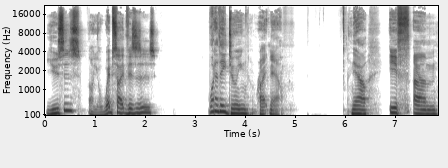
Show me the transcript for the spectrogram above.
users or your website visitors, what are they doing right now? Now, if um,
